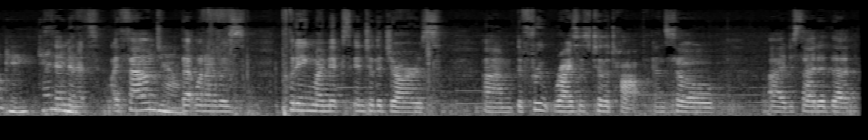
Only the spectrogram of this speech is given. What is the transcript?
Okay, 10, 10 minutes. I found now. that when I was putting my mix into the jars, um, the fruit rises to the top. And so I decided that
